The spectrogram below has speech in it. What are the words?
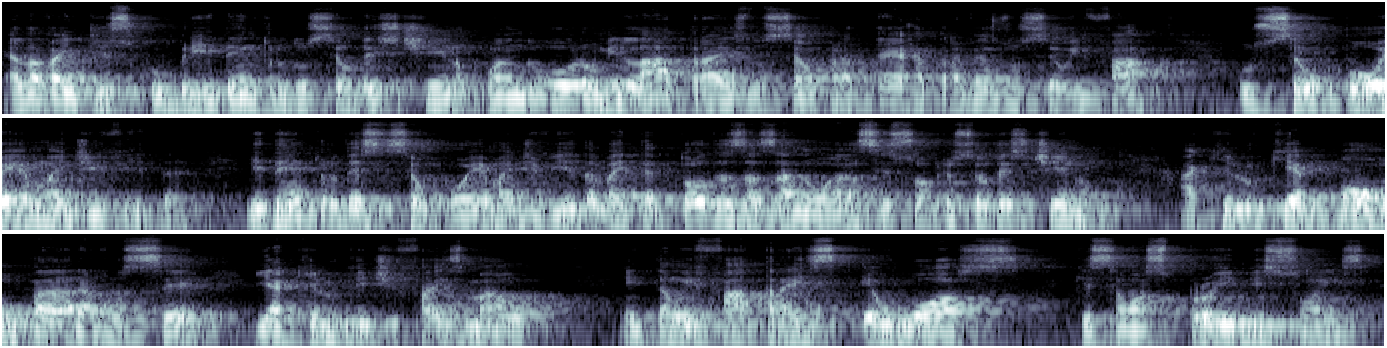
ela vai descobrir dentro do seu destino, quando o Oromilá traz do céu para a terra através do seu Ifá, o seu poema de vida. E dentro desse seu poema de vida vai ter todas as nuances sobre o seu destino, aquilo que é bom para você e aquilo que te faz mal. Então Ifá traz euós, que são as proibições,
